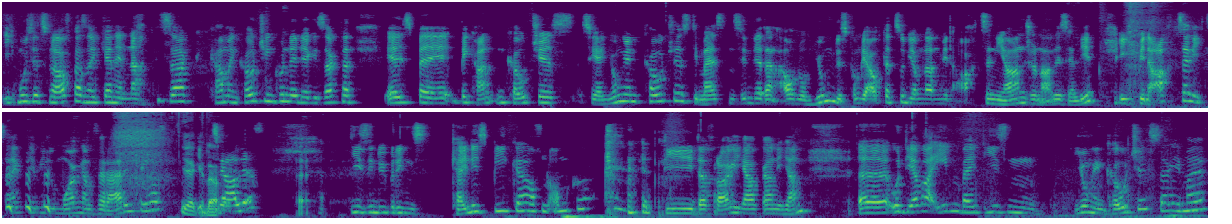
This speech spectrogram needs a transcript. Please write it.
ich muss jetzt nur aufpassen, dass ich keinen Namen sage, kam ein Coaching-Kunde, der gesagt hat, er ist bei bekannten Coaches, sehr jungen Coaches, die meisten sind ja dann auch noch jung, das kommt ja auch dazu, die haben dann mit 18 Jahren schon alles erlebt. Ich bin 18, ich zeige dir, wie du morgen am Ferrari fährst. Ja, genau. Gibt's ja alles. Die sind übrigens keine Speaker auf dem Omco, die, da frage ich auch gar nicht an. Äh, und der war eben bei diesen jungen Coaches, sage ich mal,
